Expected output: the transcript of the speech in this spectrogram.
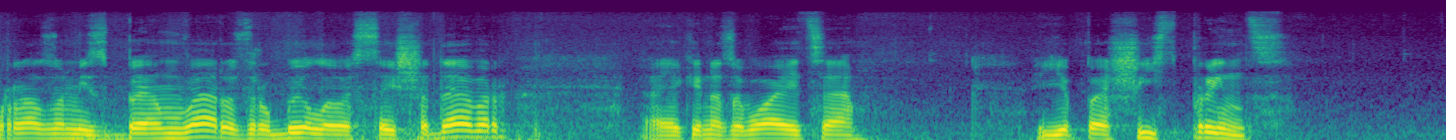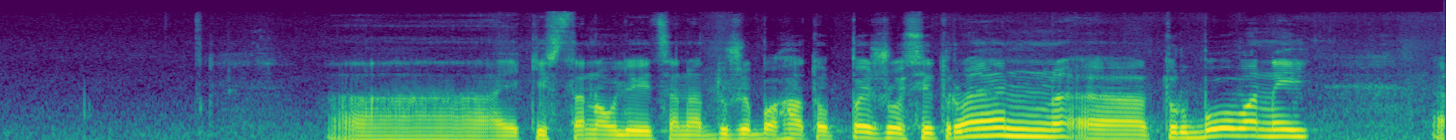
Разом із BMW розробили ось цей шедевр, е, який називається EP6 Prince. Який встановлюється на дуже багато Peugeot Citroën, турбований. Е,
